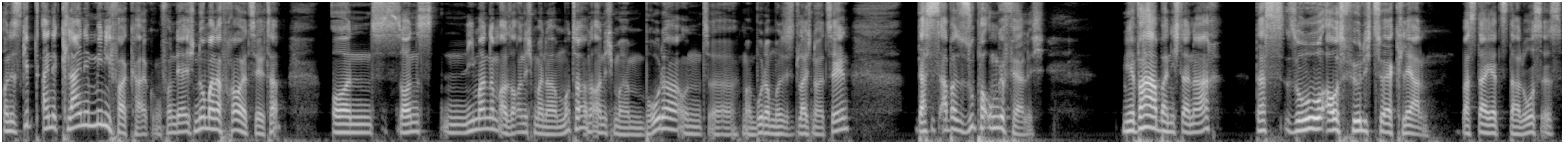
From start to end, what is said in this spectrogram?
Und es gibt eine kleine Mini-Verkalkung, von der ich nur meiner Frau erzählt habe. Und sonst niemandem, also auch nicht meiner Mutter und auch nicht meinem Bruder. Und äh, meinem Bruder muss ich gleich noch erzählen. Das ist aber super ungefährlich. Mir war aber nicht danach, das so ausführlich zu erklären, was da jetzt da los ist.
